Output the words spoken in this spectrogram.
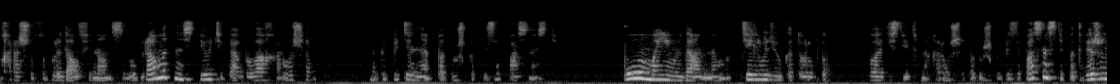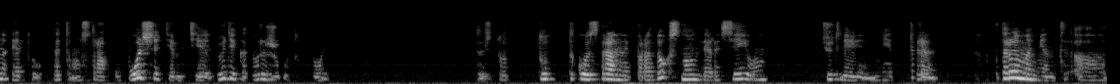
хорошо соблюдал финансовую грамотность, и у тебя была хорошая накопительная подушка безопасности. По моим данным, те люди, у которых была действительно хорошая подушка безопасности, подвержены эту, этому страху больше, чем те люди, которые живут в ноль. То есть тут Тут такой странный парадокс, но для России он чуть ли не тренд. Второй момент. А,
